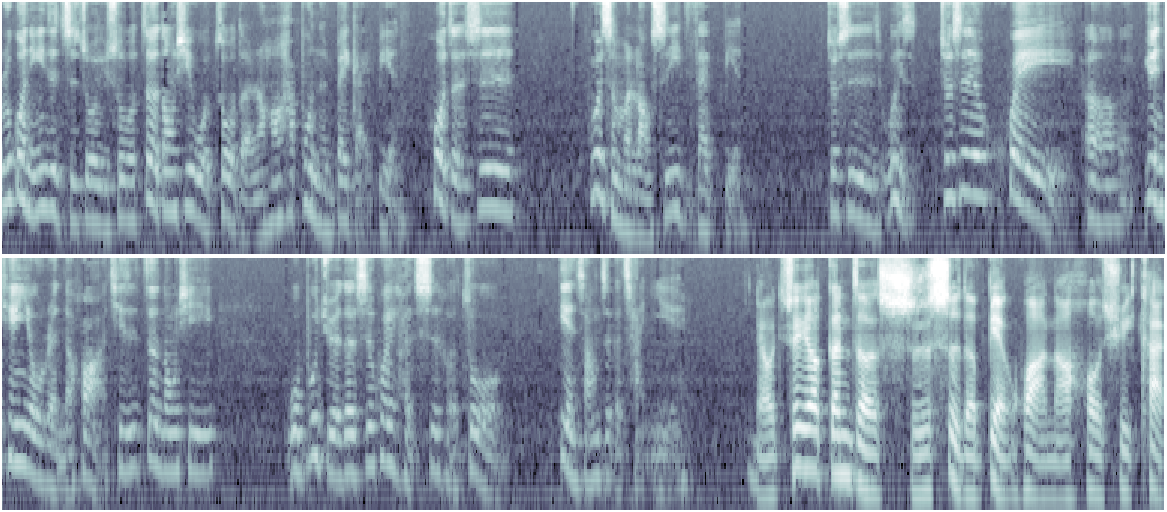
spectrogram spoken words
如果你一直执着于说这个东西我做的，然后它不能被改变，或者是为什么老师一直在变，就是为就是会呃怨天尤人的话，其实这东西我不觉得是会很适合做电商这个产业。了解，所以要跟着时事的变化，然后去看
